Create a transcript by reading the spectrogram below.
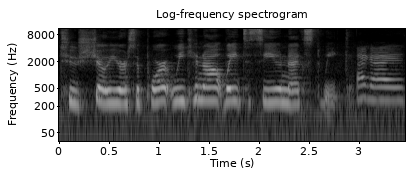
to show your support. We cannot wait to see you next week. Bye, guys.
